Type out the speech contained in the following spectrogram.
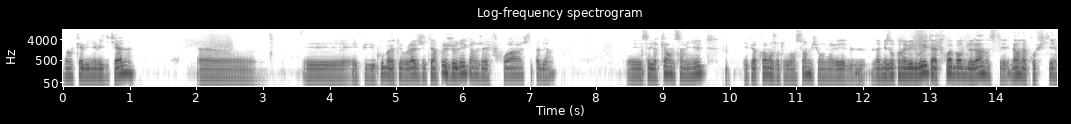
dans le cabinet médical. Euh, et, et, puis du coup bah là j'étais un peu gelé quand même, j'avais froid, je sais pas bien. Et ça dure 45 minutes. Et puis après, on se retrouve ensemble. Puis on avait la maison qu'on avait louée était à trois bornes de là. Là, on a profité.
